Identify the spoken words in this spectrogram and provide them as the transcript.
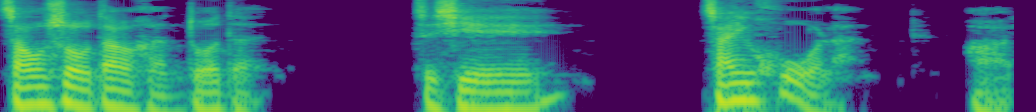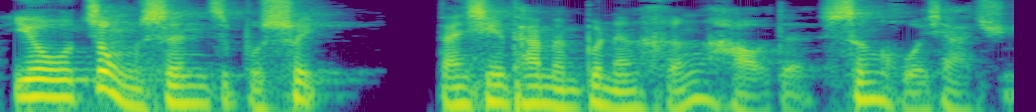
遭受到很多的这些灾祸了。啊，忧众生之不遂，担心他们不能很好的生活下去。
